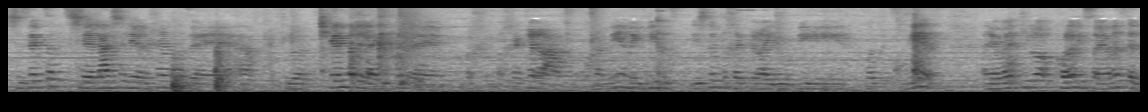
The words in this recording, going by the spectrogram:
שזה קצת שאלה שלי אליכם כזה, אה, כאילו, כן בא לי להגיד כזה בחקר הרוחני, אני אגיד, יש גם את החקר היהודי, לפחות אצלי, אז אני אומרת, כאילו, כל הניסיון הזה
